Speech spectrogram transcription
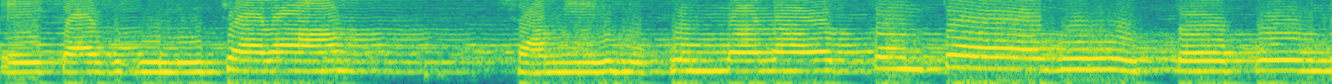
এই কাজগুলো ছাড়া স্বামীর হুকুম মানা অত্যন্ত গুরুত্বপূর্ণ।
